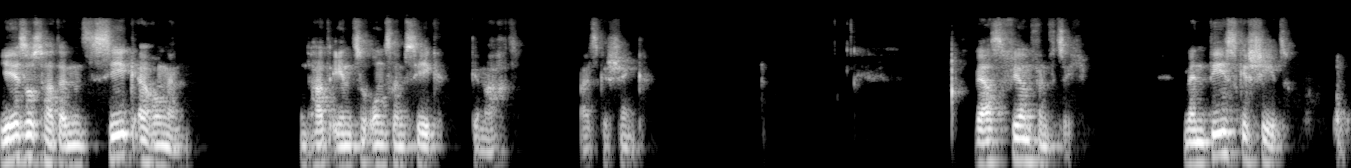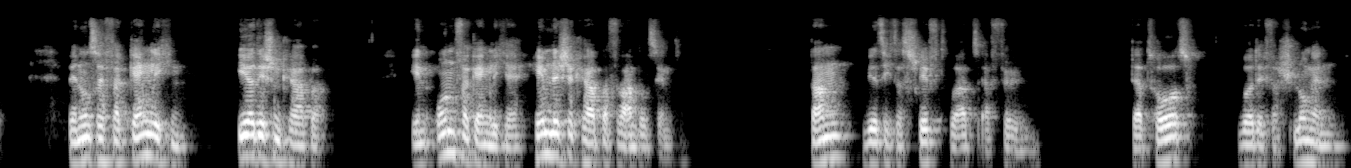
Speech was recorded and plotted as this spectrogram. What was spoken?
Jesus hat einen Sieg errungen und hat ihn zu unserem Sieg gemacht als Geschenk. Vers 54. Wenn dies geschieht, wenn unsere vergänglichen irdischen Körper in unvergängliche himmlische Körper verwandelt sind, dann wird sich das Schriftwort erfüllen. Der Tod wurde verschlungen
